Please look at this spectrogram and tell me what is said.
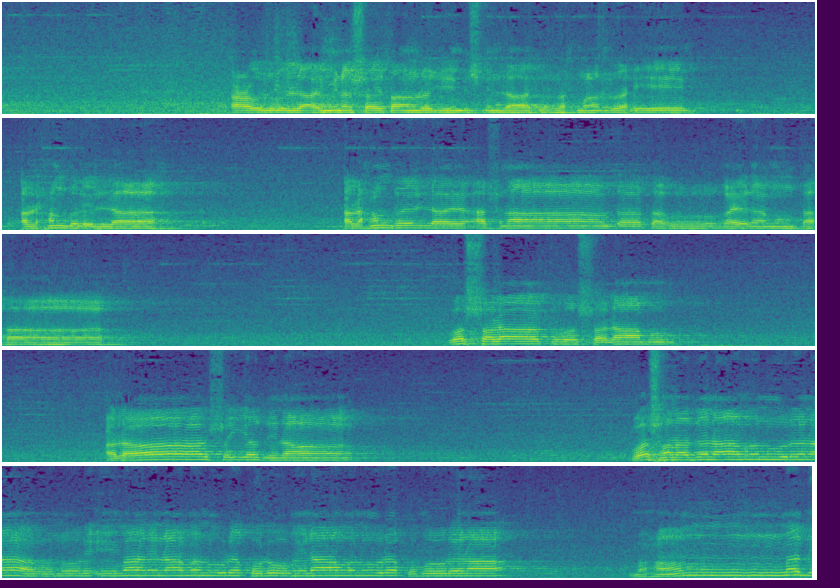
اعوذ باللہ من الشیطان الرجیم بسم اللہ الرحمن الرحیم الحمد للہ الحمد للہ اسنا ذاتہ غیر منتہا والصلاة والسلام على سيدنا وسندنا ونورنا ونور إيماننا ونور قلوبنا ونور قبورنا. محمد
